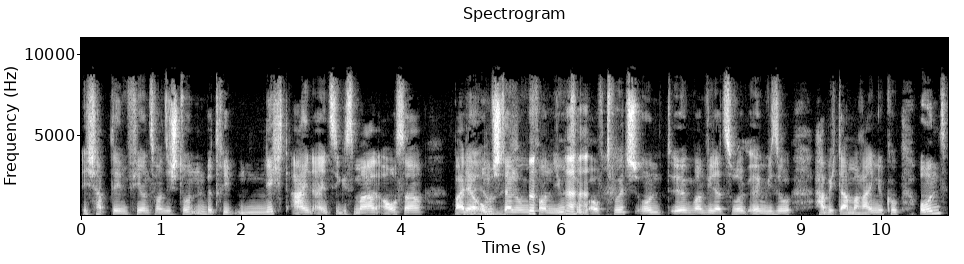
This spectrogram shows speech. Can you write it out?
ich habe den 24-Stunden-Betrieb nicht ein einziges Mal, außer bei der nee, Umstellung von YouTube auf Twitch und irgendwann wieder zurück, irgendwie so, habe ich da mal reingeguckt. Und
